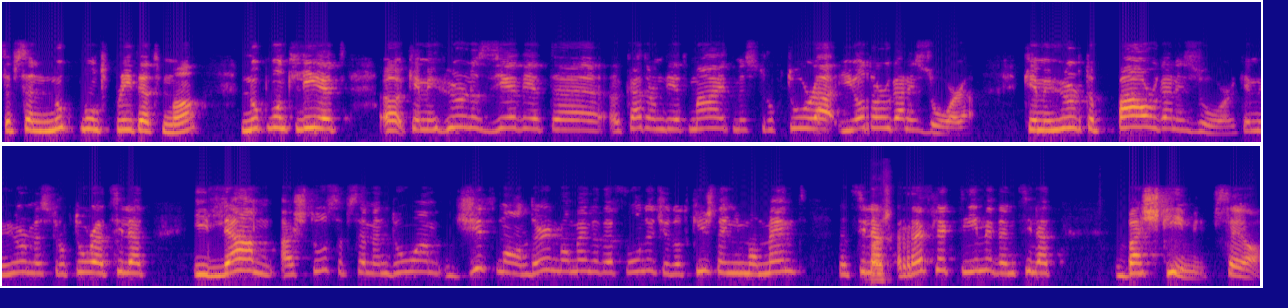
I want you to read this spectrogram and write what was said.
sepse nuk mund të pritet më, nuk mund të lihet, kemi hyrë në zgjedhjet e 14 majit me struktura jo të organizuara. Kemi hyrë të paorganizuar, kemi hyrë me struktura të cilat i lamë ashtu sepse menduam gjithmonë deri në momentet e fundit që do të kishte një moment në cilat reflektimi dhe në cilat bashkimi, pse jo.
